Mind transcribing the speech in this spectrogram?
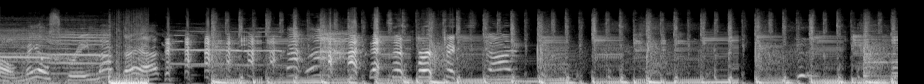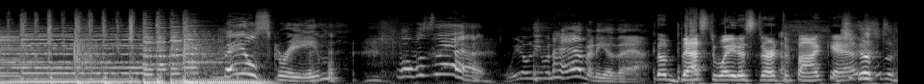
Oh, male scream, not that. That's a perfect start. male scream. What was that? We don't even have any of that. The best way to start the podcast. Just a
